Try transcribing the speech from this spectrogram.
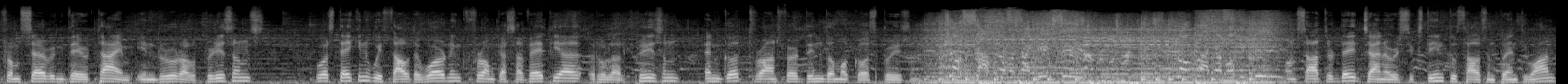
from serving their time in rural prisons was taken without a warning from Kassavetia rural prison and got transferred in Domokos prison. On Saturday, January 16, 2021,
